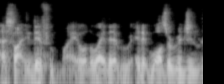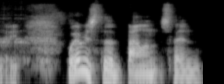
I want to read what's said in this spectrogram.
a slightly different way, or the way that it, it was originally. Where is the balance then?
